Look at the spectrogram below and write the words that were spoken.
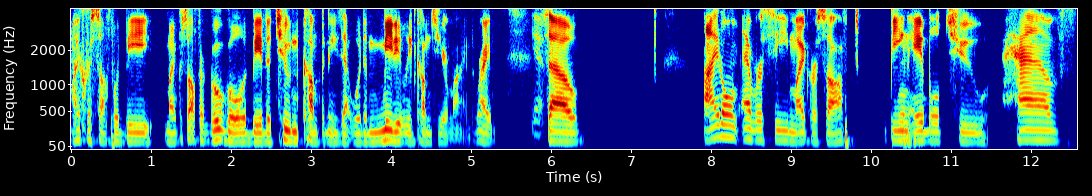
Microsoft would be Microsoft or Google would be the two companies that would immediately come to your mind, right? Yeah. So I don't ever see Microsoft being able to have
